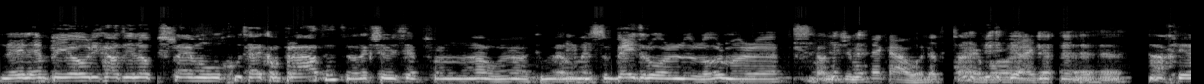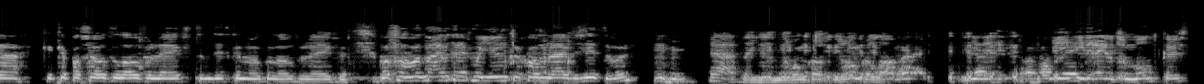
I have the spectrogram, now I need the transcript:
De hele NPO die gaat weer lopen slijmen hoe goed hij kan praten. Terwijl ik zoiets heb van, nou, ja, ik wel mensen beter horen lullen hoor, maar... eh Kan niet zijn bek houden, dat is eigenlijk ja, belangrijk. Ach ja, ik, ik heb al zoveel overleefd en dit kunnen we ook wel overleven. Maar van wat mij betreft moet Juncker gewoon blijven zitten hoor. Ja, je een dronken, dronken lap. Iedereen, iedereen op zijn mond kust.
